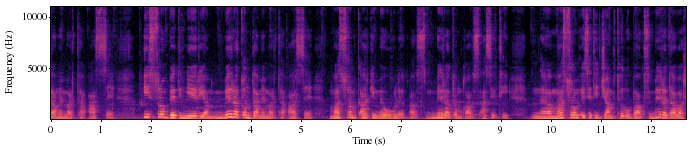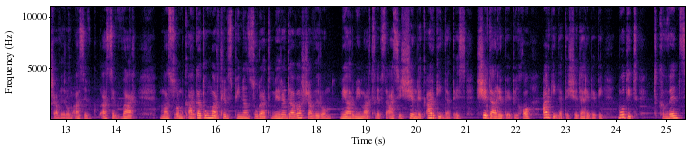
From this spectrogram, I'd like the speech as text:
დამემართა ასე ის რომ ბედნიერია მე რატომ დამემართა ასე მას რომ კარგი მეუღლე ყავს მე რატომ ყავს ასეთი მას რომ ესეთი ჯანმრთელობა აქვს მე რა დავაშავე რომ ასე ასე ვარ მას რომ კარგად უმართლებს ფინანსურად მე რა დავაშავე რომ მე არ მიმართლებს ასე შემდეგ არ გინდათ ეს შედარებები ხო არ გინდათ ეს შედარებები მოდით თქვენც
